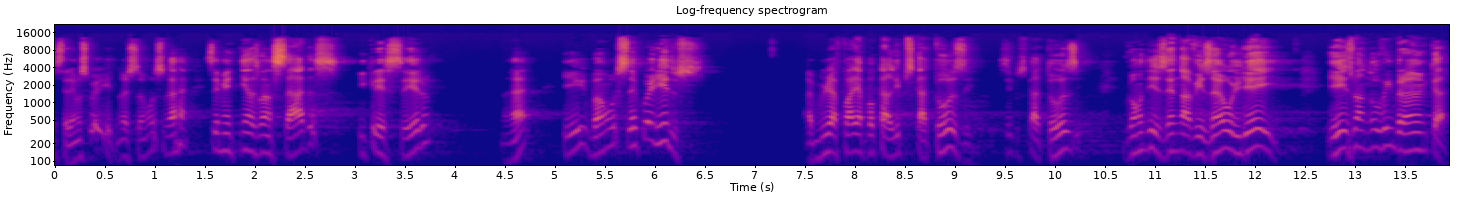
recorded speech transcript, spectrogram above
Seremos colhidos. Nós somos né, sementinhas lançadas que cresceram né, e vamos ser colhidos. A Bíblia fala em Apocalipse 14, versículos 14, João dizendo na visão: Eu olhei, eis uma nuvem branca,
